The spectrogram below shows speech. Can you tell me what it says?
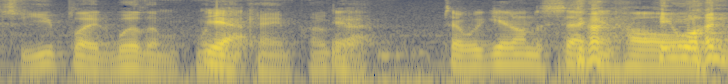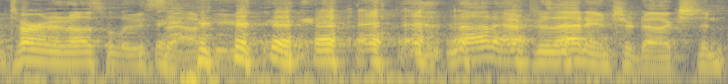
So you played with him when yeah. you came. Okay. Yeah. So we get on the second hole. He wasn't turning us loose out here. Not after that introduction.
